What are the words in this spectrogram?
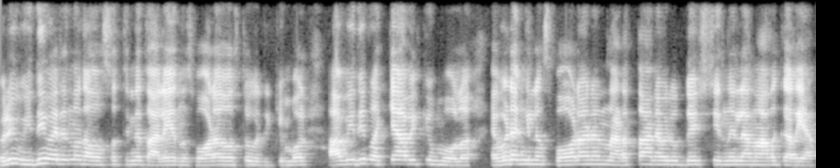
ഒരു വിധി വരുന്ന ദിവസത്തിന്റെ തലേന്ന് സ്ഫോടക വസ്തു വിധിക്കുമ്പോൾ ആ വിധി പ്രഖ്യാപിക്കുമ്പോൾ എവിടെങ്കിലും സ്ഫോടനം നടത്താൻ അവർ ഉദ്ദേശിച്ചിരുന്നില്ല എന്ന് ആർക്കറിയാം?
